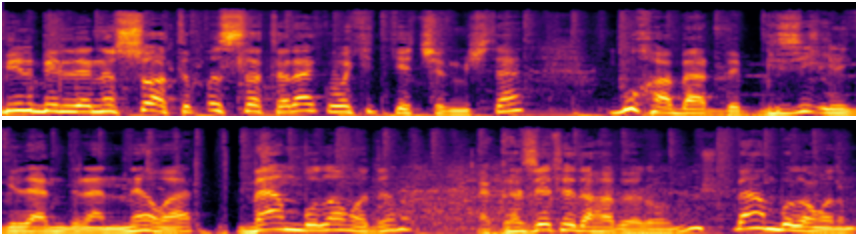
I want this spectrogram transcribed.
Birbirlerine su atıp ıslatarak vakit geçirmişler. Bu haberde bizi ilgilendiren ne var? Ben bulamadım. Ya gazetede haber olmuş. Ben bulamadım.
